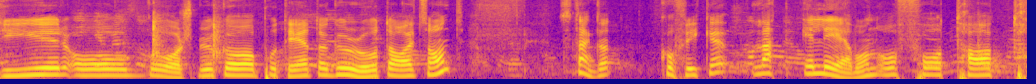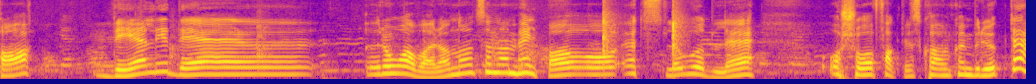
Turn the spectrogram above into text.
dyr og gårdsbruk og potet og gulrot og alt sånt. Så tenkte jeg at hvorfor ikke la elevene å få ta tak, del i det råvarene som de holder på å ødsle og odle, og se faktisk hva de kan bruke det.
